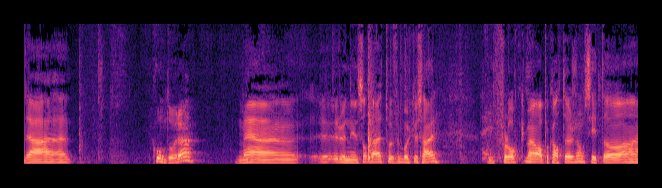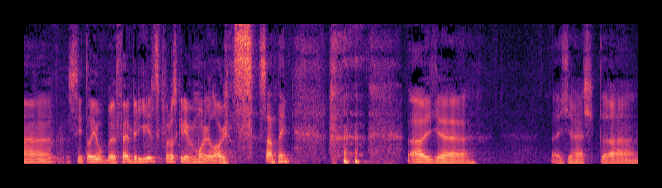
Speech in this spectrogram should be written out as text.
Det er kontoret med Rune Nilsson der, Torfinn Borchhus her. En flokk med apekatter som sitter og, eh, sitter og jobber febrilsk for å skrive morgendagens sending. Det er ikke ikke helt eh,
